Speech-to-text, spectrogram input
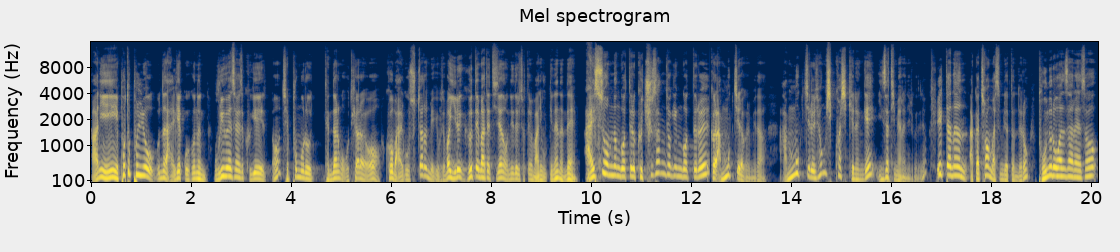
아니 포트폴리오는 알겠고 그거는 우리 회사에서 그게 어? 제품으로 된다는 거 어떻게 알아요? 그거 말고 숫자로 좀 얘기해보세요. 막 이런, 그것 때문에 한테 디자이너 언니들이 저 때문에 많이 울긴 했는데, 알 수 없는 것들을, 그 추상적인 것들을, 그걸 암묵지라 그럽니다. 암묵지를 형식화시키는 게 인사팀이 하는 일이거든요. 일단은 아까 처음 말씀드렸던 대로 돈으로 환산해서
